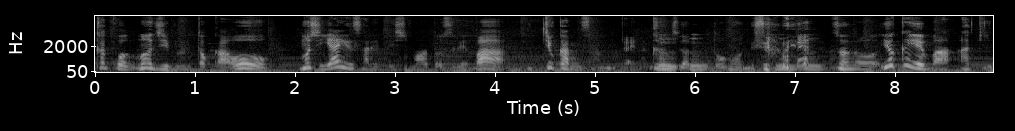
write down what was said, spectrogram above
過去の自分とかをもし揶揄されてしまうとすれば一丁神さんみたいな感じだと思うんですよね。うんうん そのよく言えば秋っ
